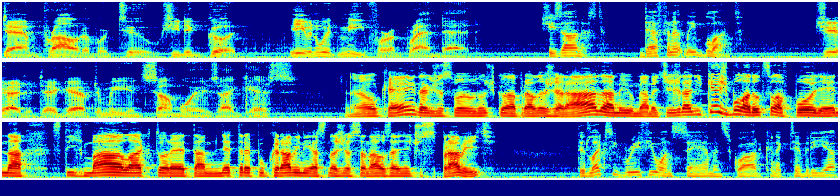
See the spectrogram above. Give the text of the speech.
Damn proud of her, too. She did good, even with me for a granddad. She's honest. Definitely blunt. She had to take after me in some ways, I guess. OK, takže svoju vnúčku má pravda, že rád a my ju máme tiež radi. Cash bola docela v pohode, jedna z tých mála, ktoré tam netrepú kraviny a snažia sa naozaj niečo spraviť. Did Lexi brief you on Sam and squad connectivity yet?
